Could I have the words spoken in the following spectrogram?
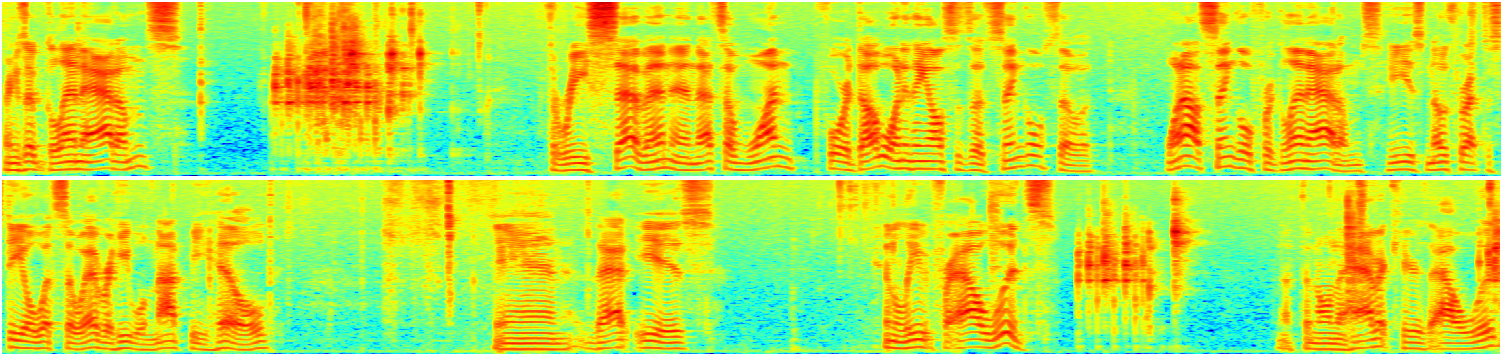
Brings up Glenn Adams. 3-7, and that's a 1 for a double. Anything else is a single. So a one out single for Glenn Adams. He is no threat to steal whatsoever. He will not be held. And that is going to leave it for Al Woods. Nothing on the Havoc. Here's Al Woods.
